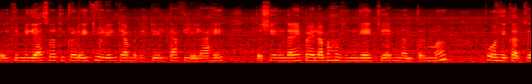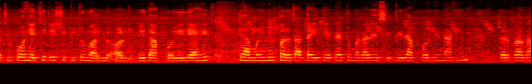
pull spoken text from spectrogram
तर इथे मी गॅसवरती कढई ठेवलेली त्यामध्ये तेल टाकलेलं आहे. तर शेंगदाणे पहिला भाजून घ्यायचे आणि नंतर मग पोहे करायचे. तर पोह्याची रेसिपी तुम्हाला मी ऑलरेडी दाखवलेली आहे. त्यामुळे मी परत आता इथे काय तुम्हाला रेसिपी दाखवली नाही. तर बघा.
